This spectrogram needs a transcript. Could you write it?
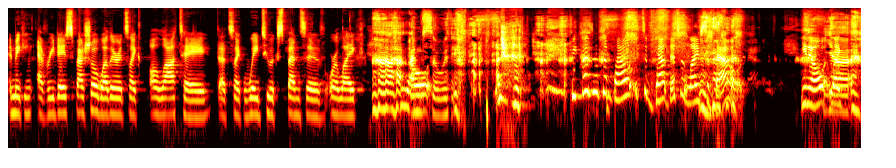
and making every day special, whether it's like a latte that's like way too expensive or like you know, I'm so with you. because it's about it's about that's what life's about. You know, yeah. like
